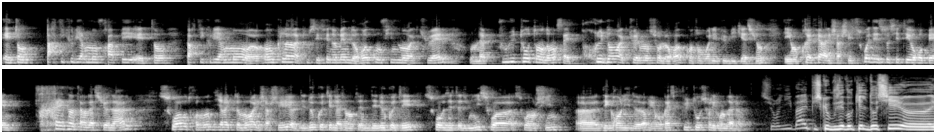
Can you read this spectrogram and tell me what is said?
étant particulièrement frappée, étant particulièrement euh, enclin à tous ces phénomènes de reconfinement actuels, on a plutôt tendance à être prudent actuellement sur l'Europe quand on voit les publications et on préfère aller chercher soit des sociétés européennes très internationales, soit autrement directement aller chercher euh, des deux côtés de l'Atlantique, des deux côtés, soit aux États-Unis, soit, soit en Chine, euh, des grands leaders, et on reste plutôt sur les grandes valeurs. Sur Unibail, puisque vous évoquez le dossier, euh,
